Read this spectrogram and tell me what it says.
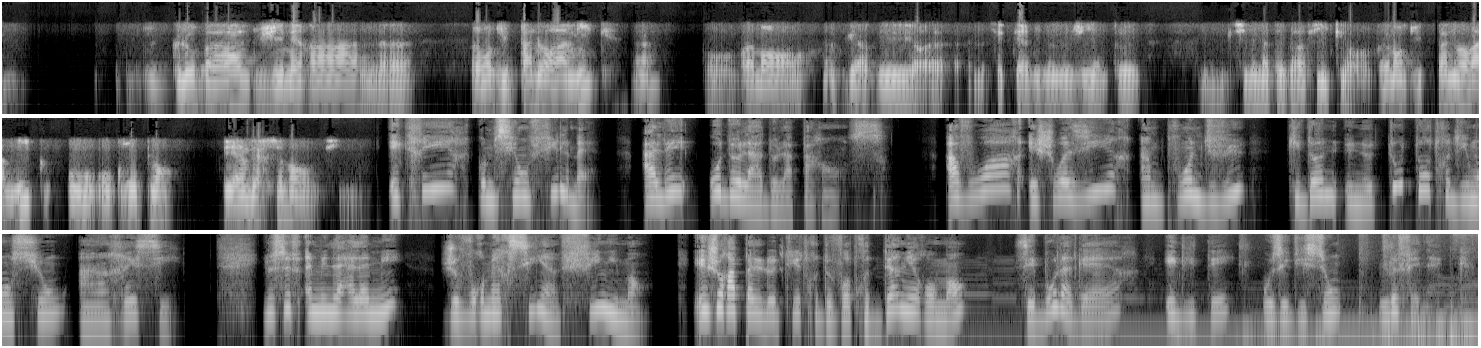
global, du général, vraiment du panoramique, hein, pour vraiment garder euh, cette terminologie un peu cinématographique, vraiment du panoramique au, au gros plan. Et inversement aussi. Écrire comme si on filmait, aller au-delà de l'apparence, avoir et choisir un point de vue qui donne une toute autre dimension à un récit. Youssef Amin Alami, je vous remercie infiniment. Et je rappelle le titre de votre dernier roman, C'est beau la guerre, édité aux éditions Le Fennec.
